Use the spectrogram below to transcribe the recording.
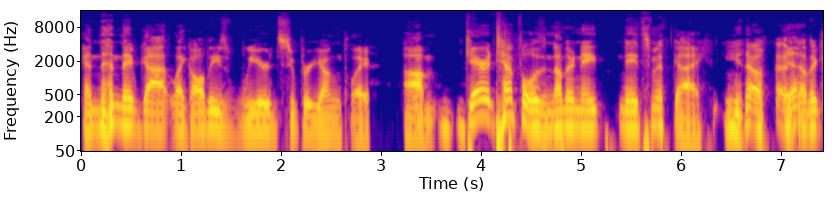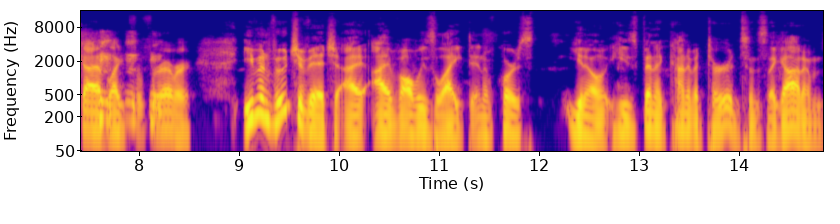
and then they've got like all these weird super young players. Um, Garrett Temple is another Nate Nate Smith guy, you know, another guy I've liked for forever. Even Vucevic, I I've always liked, and of course, you know, he's been a kind of a turd since they got him.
